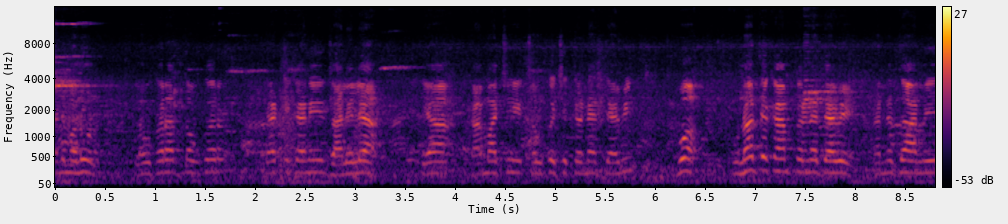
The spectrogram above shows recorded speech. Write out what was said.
आणि म्हणून लवकरात लवकर त्या ठिकाणी झालेल्या या कामाची चौकशी करण्यात यावी व पुन्हा ते काम करण्यात यावे अन्यथा आम्ही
